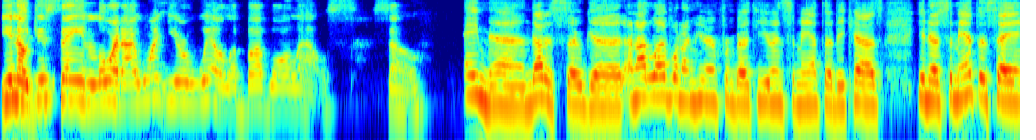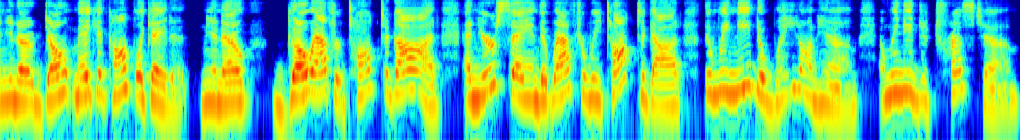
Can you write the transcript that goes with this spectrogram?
you know, just saying, Lord, I want your will above all else. So Amen. That is so good. And I love what I'm hearing from both you and Samantha because, you know, Samantha's saying, you know, don't make it complicated, you know, go after, talk to God. And you're saying that after we talk to God, then we need to wait on Him and we need to trust Him.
